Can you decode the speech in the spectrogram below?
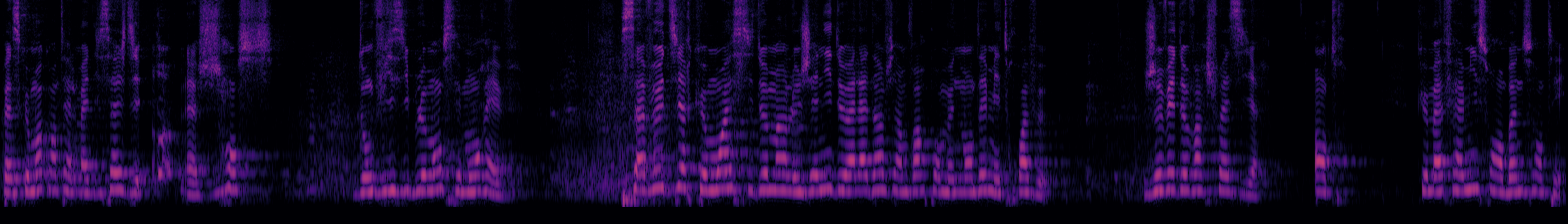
Parce que moi, quand elle m'a dit ça, je dis Oh, la chance Donc visiblement, c'est mon rêve. Ça veut dire que moi, si demain le génie de Aladdin vient me voir pour me demander mes trois vœux, je vais devoir choisir entre que ma famille soit en bonne santé,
